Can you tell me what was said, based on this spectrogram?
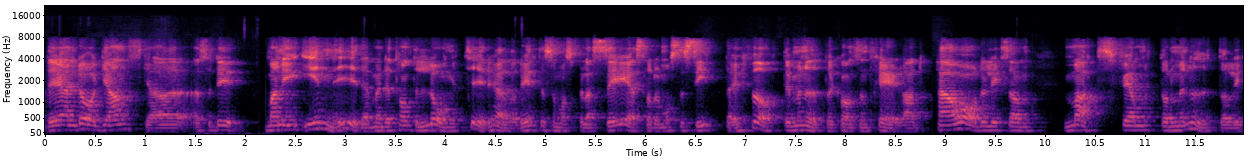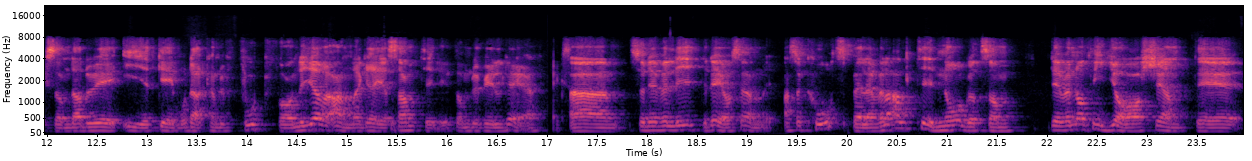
Det är ändå ganska, alltså det, man är ju inne i det men det tar inte lång tid heller. Det är inte som att spela CS där du måste sitta i 40 minuter koncentrerad. Här har du liksom max 15 minuter liksom där du är i ett game och där kan du fortfarande göra andra grejer samtidigt om du vill det. Ehm, så det är väl lite det och sen, alltså kortspel är väl alltid något som, det är väl någonting jag har känt, det,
